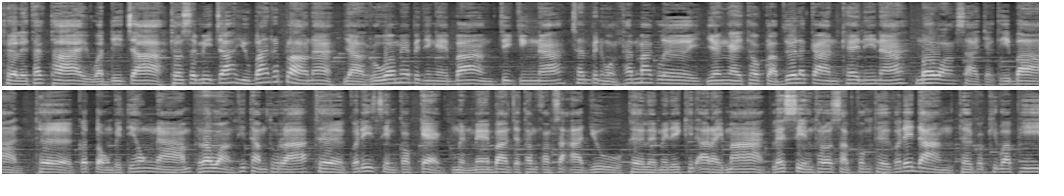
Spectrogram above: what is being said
เธอเลยทักทายวัดดีจ้าเธอสมิจ้าอยู่บ้านหรือเปล่านะอยากรู้ว่าแม่เป็นยังไงบ้าง จริง ๆ นะ ฉันเป็นห่วงท่านมากเลย ยังไงโทรกลับด้วยละกันแค่นี้นะ เมื่อวางสายจากที่บ้าน เธอก็ตรงไปที่ห้องน้ำระหว่างที่ทำธุระ เธอก็ได้เสียงกอกแกกเหมือนแม่บ้านจะทำความสะอาดอยู่ เธอเลยไม่ได้คิดอะไรมาก และเสียงโทรศัพท์ของเธอก็ได้ดัง เธอก็คิดว่าพี่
